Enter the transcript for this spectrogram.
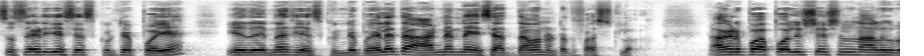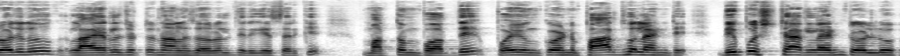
సుసైడ్ చేసేసుకుంటే పోయా ఏదైనా చేసుకుంటే పోయా లేకపోతే ఆండన్న వేసేద్దామని ఉంటుంది ఫస్ట్లో అక్కడ పోలీస్ స్టేషన్లో నాలుగు రోజులు లాయర్ల చుట్టూ నాలుగు రోజులు తిరిగేసరికి మొత్తం పోద్ది. పోయి ఇంకోటి పార్థు లాంటి దీపు స్టార్ లాంటి వాళ్ళు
